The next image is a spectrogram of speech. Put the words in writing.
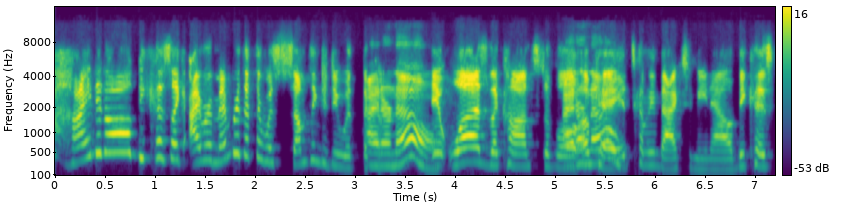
behind it all? Because like I remember that there was something to do with the. I don't know. It was the constable. Okay, know. it's coming back to me now because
